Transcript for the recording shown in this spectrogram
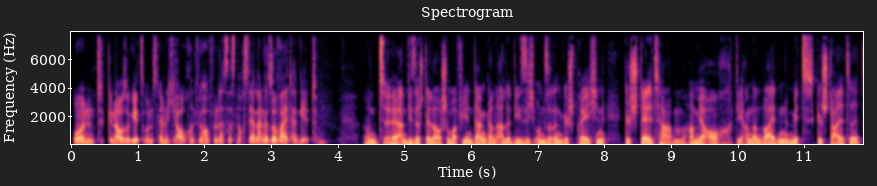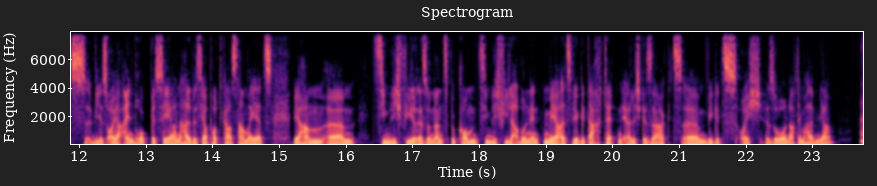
Und genauso geht es uns nämlich auch und wir hoffen, dass es noch sehr lange so weitergeht. Und äh, an dieser Stelle auch schon mal vielen Dank an alle, die sich unseren Gesprächen gestellt haben. Haben ja auch die anderen beiden mitgestaltet. Wie ist euer Eindruck bisher? Ein halbes Jahr Podcast haben wir jetzt. Wir haben ähm, ziemlich viel Resonanz bekommen, ziemlich viele Abonnenten, mehr als wir gedacht hätten, ehrlich gesagt. Ähm, wie geht's euch so nach dem halben Jahr?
